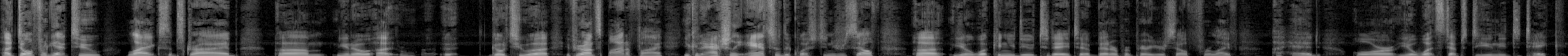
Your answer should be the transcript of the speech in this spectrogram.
Uh, don't forget to like, subscribe. Um, you know, uh, go to uh, if you're on Spotify, you can actually answer the question yourself. Uh, you know, what can you do today to better prepare yourself for life ahead, or you know, what steps do you need to take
